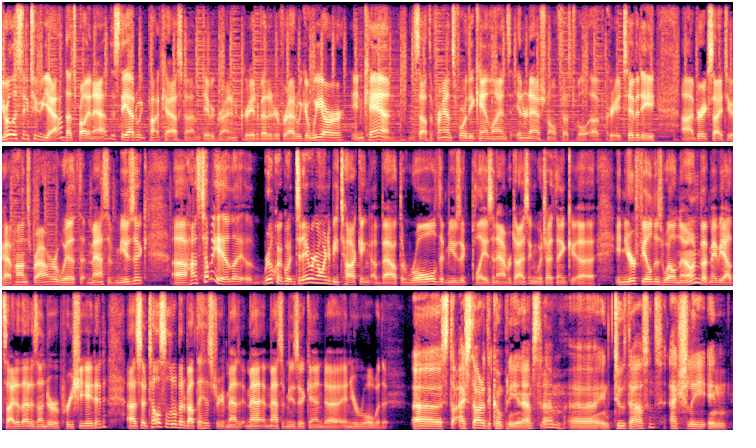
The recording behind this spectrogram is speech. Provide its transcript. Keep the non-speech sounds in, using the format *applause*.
You're listening to Yeah, that's probably an ad. This is the Adweek podcast. I'm David Griner, creative editor for Adweek, and we are in Cannes, in south of France, for the Cannes Lions International Festival of Creativity. I'm very excited to have Hans Brouwer with Massive Music. Uh, Hans, tell me uh, real quick. Today we're going to be talking about the role that music plays in advertising, which I think uh, in your field is well known, but maybe outside of that is underappreciated. Uh, so tell us a little bit about the history of ma- ma- Massive Music and and your role with it. Uh, st- I started the company in Amsterdam uh, in 2000, actually in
